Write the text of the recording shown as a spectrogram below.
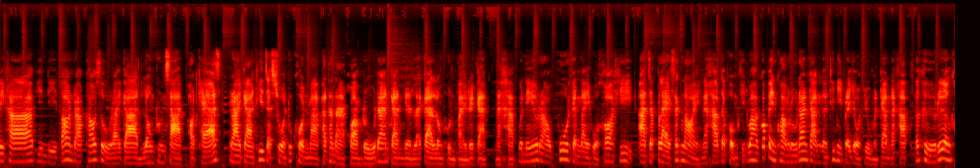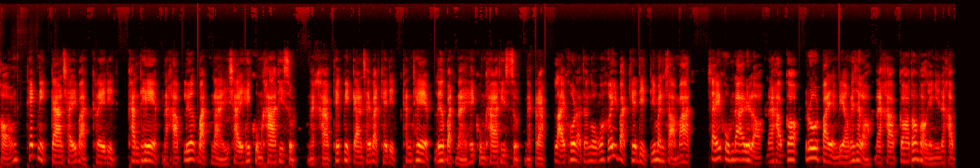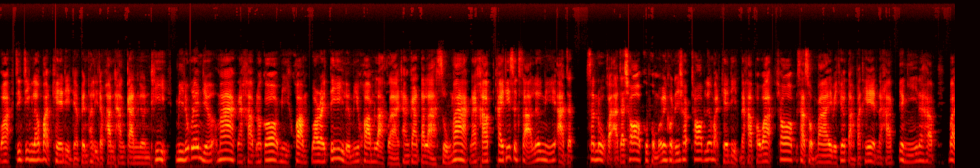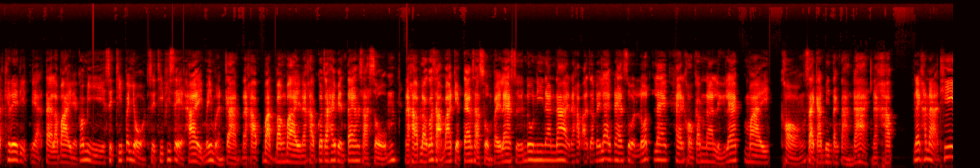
วัสดีครับ ยินดีต้อนรับเข้าสู่รายการลงทุนศาสตร์พอดแคสต์รายการที่จะชวนทุกคนมาพัฒนาความรู้ด้านการเงินและการลงทุนไปด้วยกันนะครับ วันนี้เราพูดกันในหัวข้อที่อาจจะแปลกสักหน่อยนะครับ แต่ผมคิดว่าก็เป็นความรู้ด้านการเงินที่มีประโยชน์อยู่เหมือนกันนะครับ ก็คือเรื่องของเทคนิคการใช้บัตรเครดิตขั้นเทพนะครับ เลือกบัตรไหนใช้ให้คุ้มค่าที่สุด นะครับเทคนิคการใช้บัตรเครดิตขั้นเทพ เลือกบัตรไหนให้คุ้มค่าที่สุดนะครับ หลายคนอาจจะงงว่าเฮ้ยบัตรเครดิตที่มันสามารถใช้คุ้มได้เลยเหรอนะครับ ก็รูดไปอย่างเดียวไม่ใช่หรอนะครับ ก็ต้องบอกอย่างนี้นะครับว่าจริง ๆ แล้วบัตรเครดิตเนี่ยเป็นผลิตภัณฑ์ทางการเงินที่มีลูกเล่นเยอะมากนะครับ แล้วก็มีความวาไรตี้หรือมีความหลากหลายทางการตลาดสูงมากนะครับ ใครที่ศึกษาเรื่องนี้อาจจะ สนุกอะอาจจะชอบคือผมก็เป็นคนที่ชอบชอบเรื่องบัตรเครดิตนะครับ เพราะว่าชอบสะสมไมล์ไปเที่ยวต่างประเทศนะครับ อย่างนี้นะครับบัตรเครดิตเนี่ยแต่ละใบเนี่ยก็มีสิทธิประโยชน์ สิทธิพิเศษให้ไม่เหมือนกันนะครับ บัตรบางใบนะครับก็จะให้เป็นแต้มสะสมนะครับ เราก็สามารถเก็บแต้มสะสมไปแลกซื้อนู่นนี่นั่นได้นะครับ อาจจะไปแลกแทนส่วนลดแลกแทนของกำนัลหรือแลกไมล์ของสายการบินต่างๆ ได้นะครับ ในขณะที่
